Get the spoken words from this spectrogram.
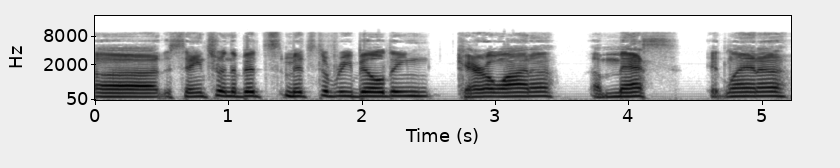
Uh, the Saints are in the midst, midst of rebuilding. Carolina, a mess. Atlanta,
